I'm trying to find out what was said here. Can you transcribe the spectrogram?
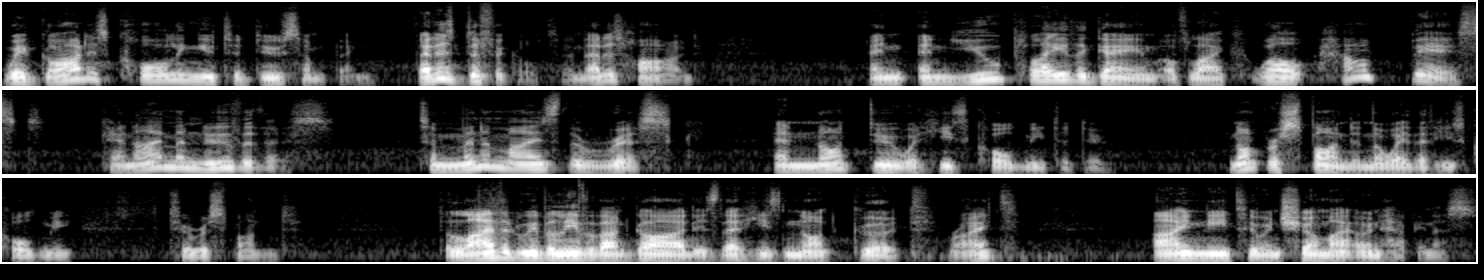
where God is calling you to do something that is difficult and that is hard. And, and you play the game of like, well, how best can I maneuver this to minimize the risk and not do what He's called me to do? Not respond in the way that He's called me to respond. The lie that we believe about God is that He's not good, right? I need to ensure my own happiness.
